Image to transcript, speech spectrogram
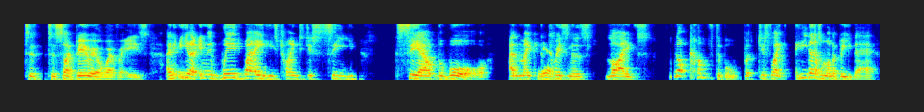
to, to Siberia or wherever it is, and you know in a weird way he's trying to just see see out the war and make the Yeah. prisoners' lives not comfortable, but just like he doesn't want to be there.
